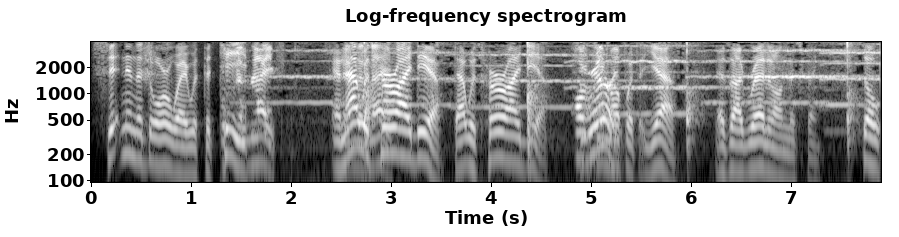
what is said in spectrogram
sitting in the doorway with the teeth knife. and that the was knife. her idea. That was her idea. She Oh, came up with it. Yes, as I read it on this thing. So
